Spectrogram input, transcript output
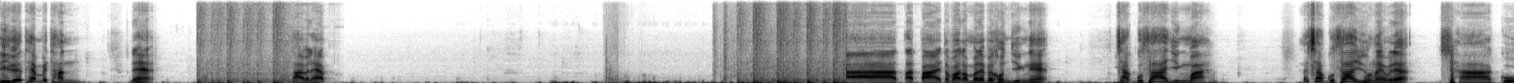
รีเลือดแทบไม่ทันนะฮะตายไปแล้วครับอ่าตัดไปแต่ว่าเราไม่ได้เป็นคนยิงนะฮะชากุซ่ายิงว่ะแล้วชากุซ่าอยู่ทางไหนวะเนี่ย ชากุ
